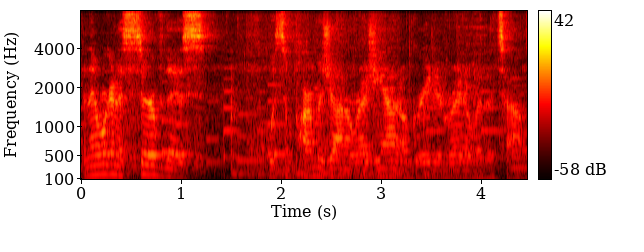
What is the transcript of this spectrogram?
And then we're gonna serve this with some Parmigiano Reggiano grated right over the top.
